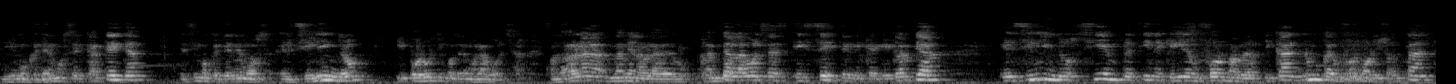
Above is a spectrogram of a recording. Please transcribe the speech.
dijimos que tenemos el catéter, decimos que tenemos el cilindro y por último tenemos la bolsa. Cuando habla, Damián habla de clampear la bolsa, es, es este el que hay que clampear. El cilindro siempre tiene que ir en forma vertical, nunca en forma horizontal,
